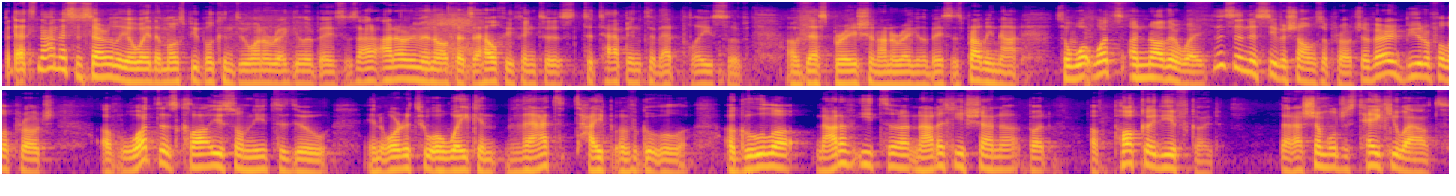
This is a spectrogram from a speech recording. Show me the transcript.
But that's not necessarily a way that most people can do on a regular basis. I, I, don't even know if that's a healthy thing to, to tap into that place of, of desperation on a regular basis. Probably not. So what, what's another way? This is Nesivos Shalom's approach, a very beautiful approach of what does Klal Yisrael need to do in order to awaken that type of geula. A geula not of ita, not of chishena, but of pokad yifkod. That Hashem will just take you out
